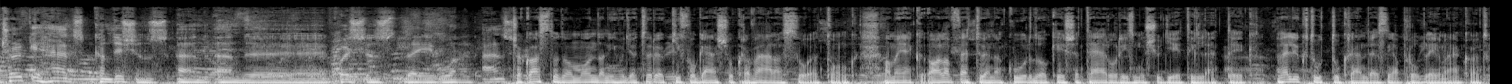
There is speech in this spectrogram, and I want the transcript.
Turkey had conditions and, and uh, questions they wanted answered. Csak azt tudom mondani, hogy a török kifogásokra válaszoltunk, amelyek alapvetően a kurdok és a terrorizmus ügyét illették. Velük tudtuk rendezni a problémákat.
